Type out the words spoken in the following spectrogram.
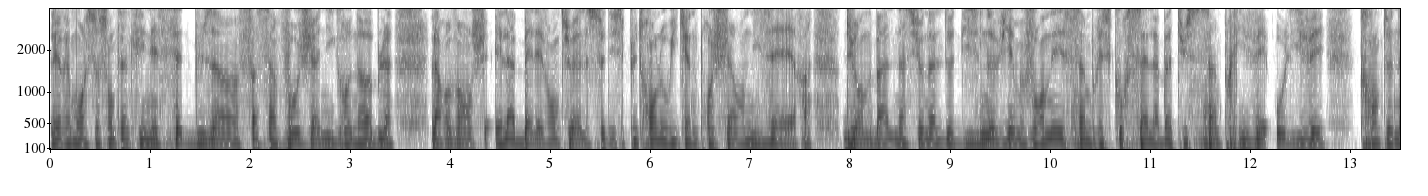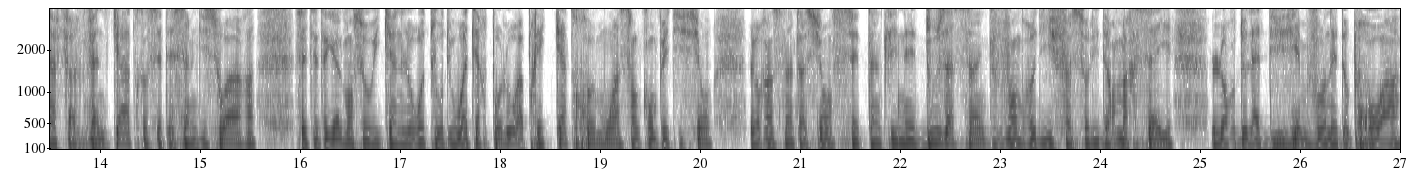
les Rémois se sont inclinés 7 buts à 1 face à Vaujani Grenoble. La revanche et la belle éventuelle se disputeront le week-end prochain en Isère. Du handball national de 19e journée, Saint-Brice-Courcelles a battu Saint-Privé-Olivet 39 à 24. C'était samedi soir. C'était également ce week-end le retour du waterpolo après quatre mois sans compétition. Le Reims Natation s'est incliné 12 à 5 vendredi face au leader Marseille lors de la dixième journée de Pro A.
